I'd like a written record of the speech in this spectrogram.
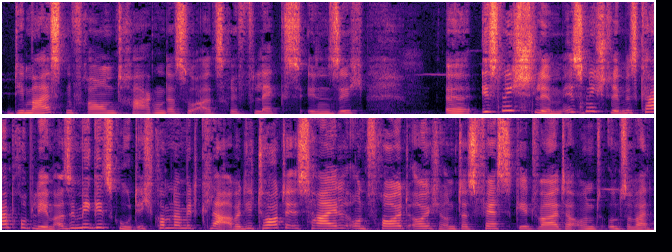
die meisten Frauen tragen das so als Reflex in sich. Äh, ist nicht schlimm, ist nicht schlimm, ist kein Problem. Also mir geht's gut, ich komme damit klar. Aber die Torte ist heil und freut euch und das Fest geht weiter und und so weiter.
